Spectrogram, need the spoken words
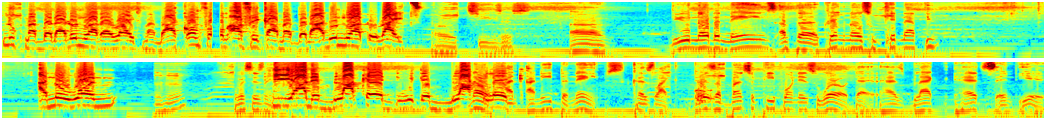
Look, my brother, I don't know how to write, my brother. I come from Africa, my brother. I don't know how to write. Oh Jesus. Um, do you know the names of the criminals who kidnapped you? I know one. Mm-hmm. What's his name? He had a black head with a black no, I. I need the names because like there's a bunch of people in this world that has black heads and yeah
